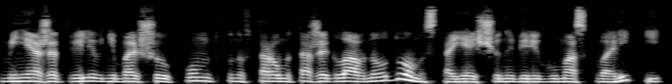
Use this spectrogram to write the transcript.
Меня же отвели в небольшую комнатку на втором этаже главного дома, стоящую на берегу Москва-реки.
